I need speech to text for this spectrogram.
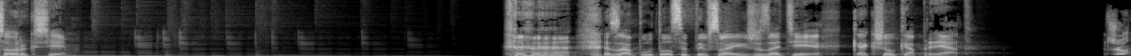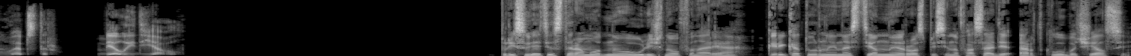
47. «Ха-ха-ха! Запутался ты в своих же затеях, как шелкопряд!» Джон Вебстер. Белый дьявол. При свете старомодного уличного фонаря карикатурные настенные росписи на фасаде арт-клуба «Челси»,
